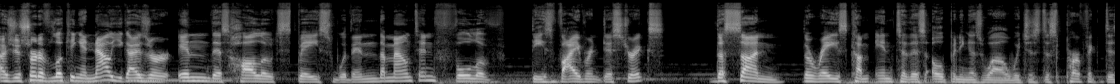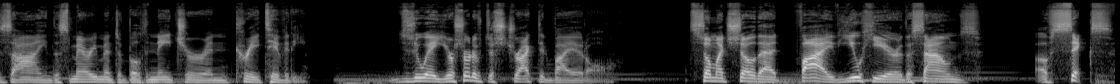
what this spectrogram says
as you're sort of looking, and now you guys are in this hollowed space within the mountain, full of these vibrant districts. The sun, the rays come into this opening as well, which is this perfect design, this merriment of both nature and creativity. Zue, you're sort of distracted by it all. So much so that five, you hear the sounds of six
